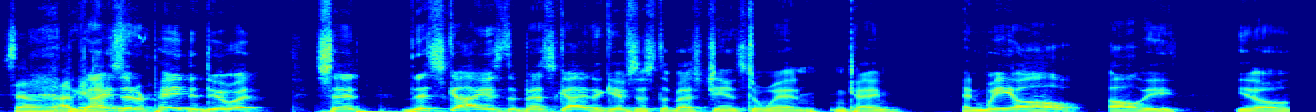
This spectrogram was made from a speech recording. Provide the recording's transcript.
So I the mean, guys that are paid to do it said this guy is the best guy that gives us the best chance to win. Okay, and we all all the you know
